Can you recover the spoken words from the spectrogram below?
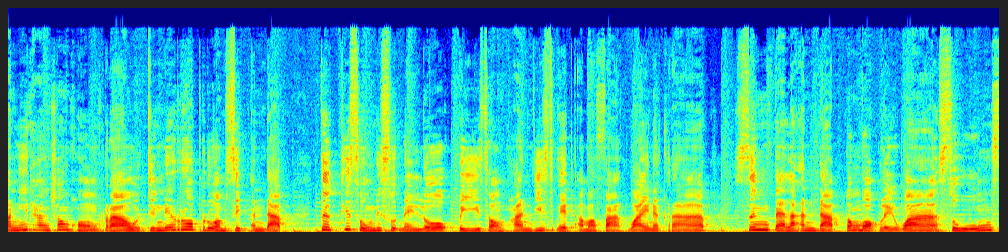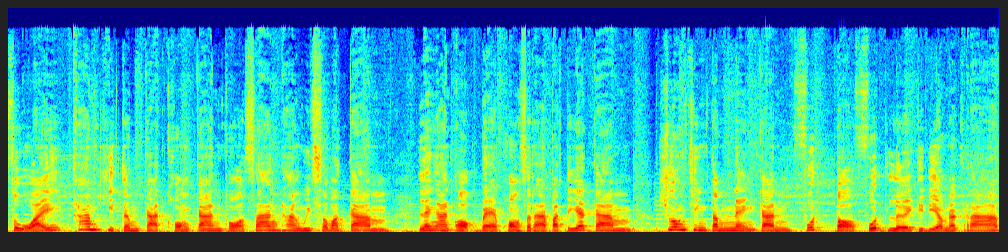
วันนี้ทางช่องของเราจึงได้รวบรวม 10 อันดับ ตึกที่สูงที่สุดในโลกปี 2021 เอามาฝากไว้นะครับ ซึ่งแต่ละอันดับต้องบอกเลยว่า สูงสวย ข้ามขีดจำกัดของการก่อสร้างทางวิศวกรรม และงานออกแบบของสถาปัตยกรรม ช่วงชิงตำแหน่งกันฟุตต่อฟุตเลยทีเดียวนะครับ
